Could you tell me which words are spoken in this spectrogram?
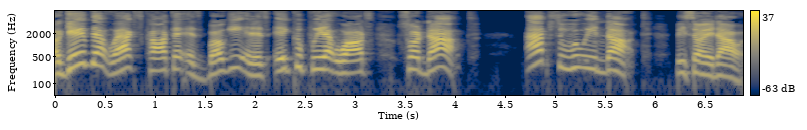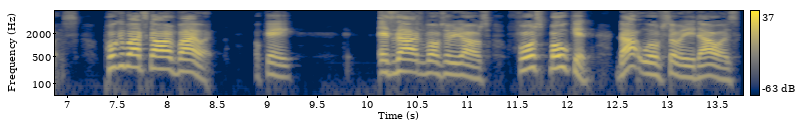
a game that lacks content is buggy and is incomplete at launch, so not, absolutely not, be seventy dollars. Pokemon Scarlet Violet, okay, it's not worth seventy dollars. Forspoken, not worth seventy dollars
